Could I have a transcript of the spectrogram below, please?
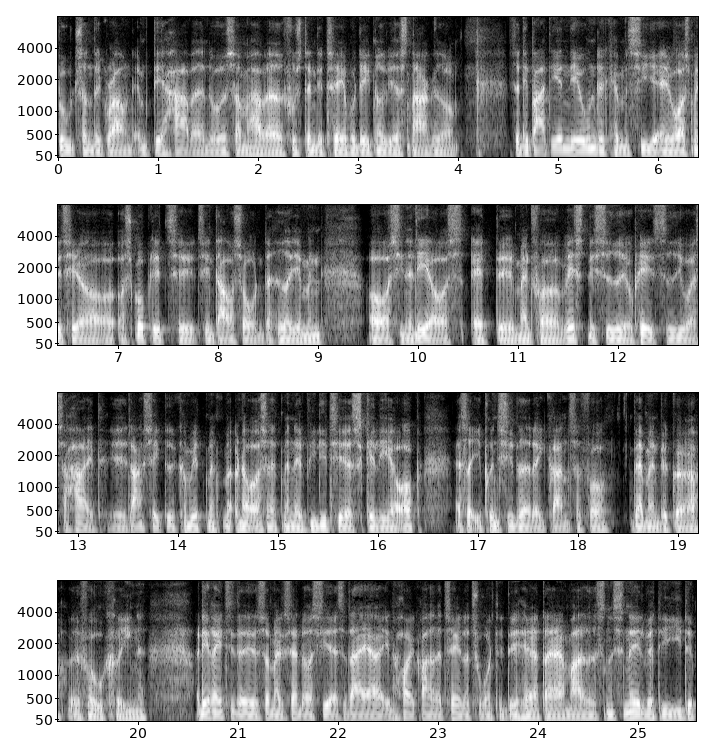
boots on the ground, jamen det har været noget, som har været fuldstændig tabu, det er ikke noget, vi har snakket om. Så det er bare det, jeg nævnte, kan man sige, er jo også med til at, at skubbe lidt til, til en dagsorden, der hedder, jamen, og, og signalere også, at øh, man fra vestlig side, europæisk side, jo altså har et øh, langsigtet commitment, men også, at man er villig til at skalere op. Altså i princippet er der ikke grænser for, hvad man vil gøre øh, for Ukraine. Og det er rigtigt, øh, som Alexander også siger, altså der er en høj grad af talertort i det her, der er meget sådan signalværdi i det,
